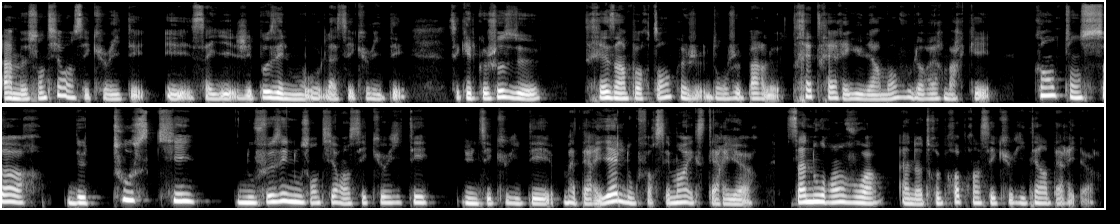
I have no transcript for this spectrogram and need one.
à me sentir en sécurité, et ça y est, j'ai posé le mot, la sécurité, c'est quelque chose de très important que dont je parle très très régulièrement, vous l'aurez remarqué. Quand on sort de tout ce qui nous faisait nous sentir en sécurité, d'une sécurité matérielle, donc forcément extérieure, ça nous renvoie à notre propre insécurité intérieure.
